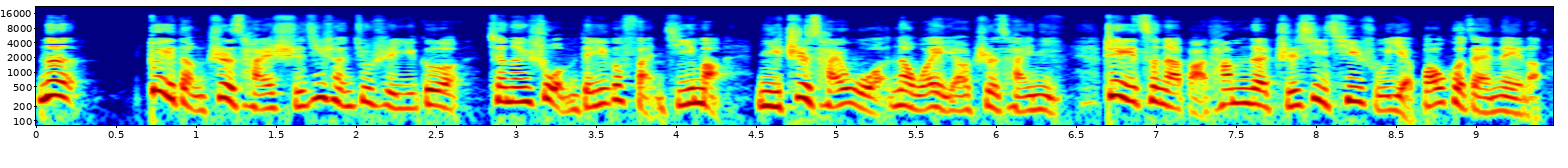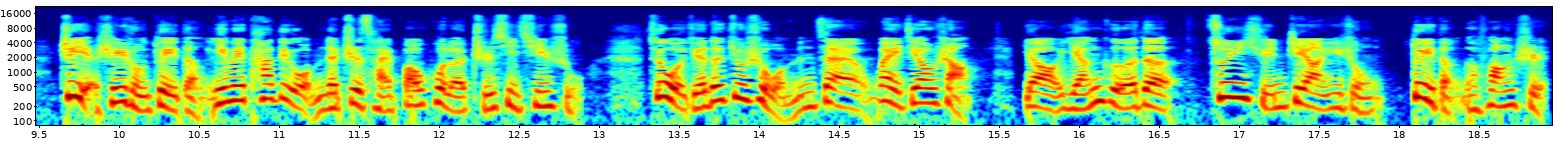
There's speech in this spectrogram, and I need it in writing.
那。对等制裁实际上就是一个相当于是我们的一个反击嘛，你制裁我，那我也要制裁你。这一次呢，把他们的直系亲属也包括在内了，这也是一种对等，因为他对我们的制裁包括了直系亲属，所以我觉得就是我们在外交上要严格的遵循这样一种对等的方式，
